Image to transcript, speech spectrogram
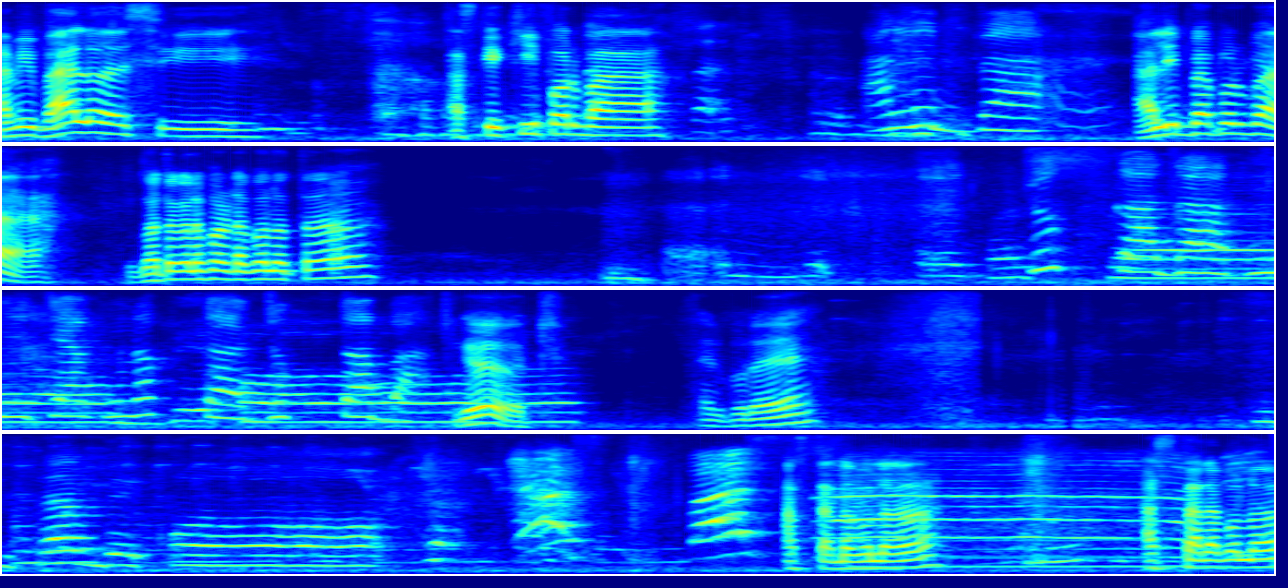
আমি ভালো আছি। আজকে কি পড়বা? আলিবা আলিফ বা পড়বা? গতকাল পড়াটা বলো তো জুক্কা দাগ নিচে এক নক্তা যুক্তা বা গুড এরপরে আস্তাটা বলো আস্তাটা বলো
